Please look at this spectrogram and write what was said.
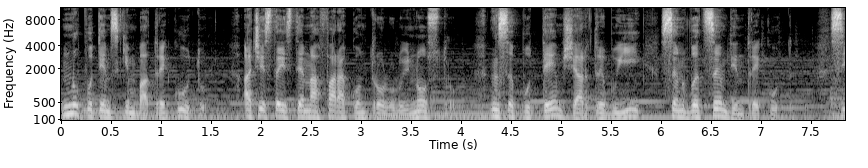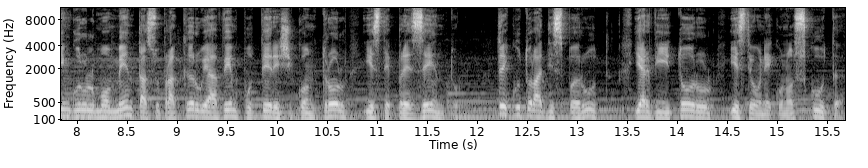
Nu putem schimba trecutul, acesta este în afara controlului nostru, însă putem și ar trebui să învățăm din trecut. Singurul moment asupra căruia avem putere și control este prezentul. Trecutul a dispărut, iar viitorul este o necunoscută.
